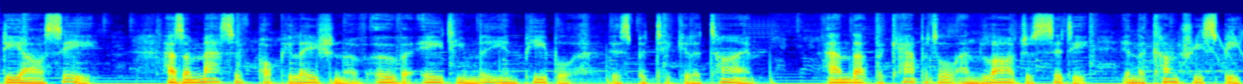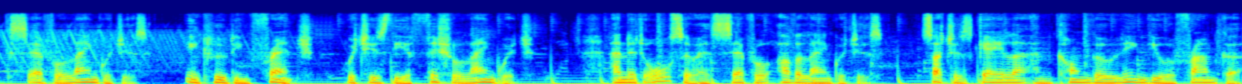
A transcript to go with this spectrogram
DRC, has a massive population of over 80 million people at this particular time, and that the capital and largest city in the country speaks several languages, including French, which is the official language, and it also has several other languages, such as Gaela and Congo lingua franca,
